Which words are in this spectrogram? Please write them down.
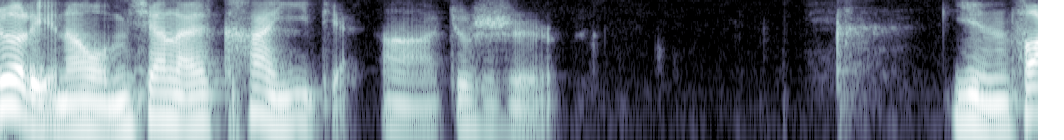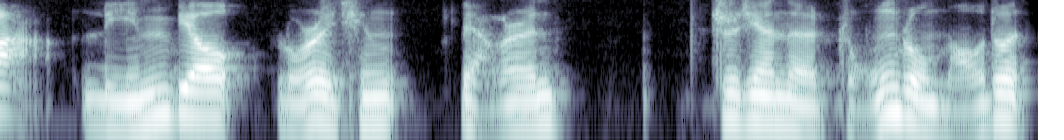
这里呢，我们先来看一点啊，就是引发林彪、罗瑞卿两个人之间的种种矛盾，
